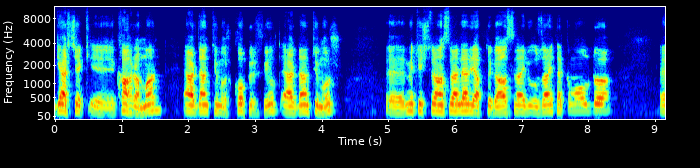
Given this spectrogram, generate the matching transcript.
gerçek e, kahraman Erden Timur. Copperfield, Erden Timur. E, müthiş transferler yaptı. Galatasaray bir uzay takımı oldu. E,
